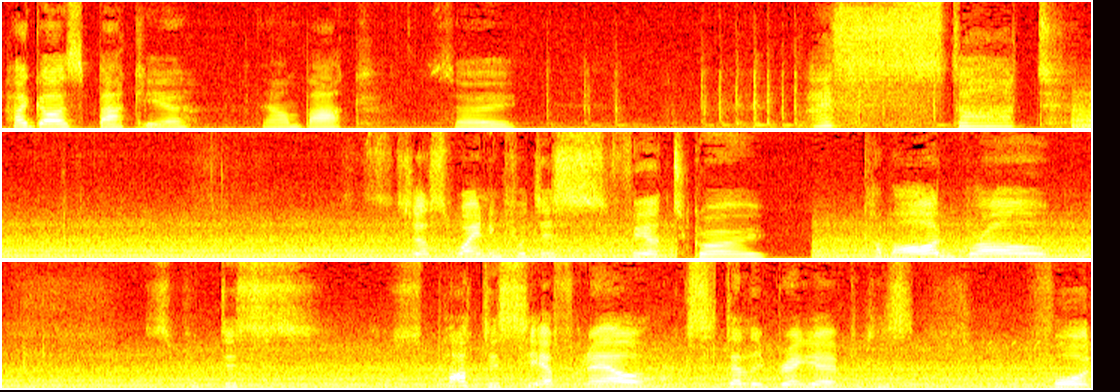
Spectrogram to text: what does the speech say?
hi guys, back here. Now I'm back. So, let's start. Just waiting for this field to grow. Come on, grow. Let's put this. Let's park this here for now. Accidentally bring it because thought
